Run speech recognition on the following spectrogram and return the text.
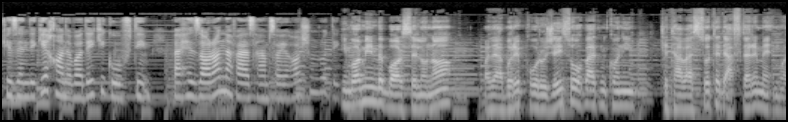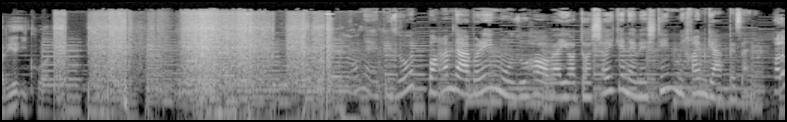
که زندگی خانواده که گفتیم و هزاران نفر از همسایه هاشون رو این بار میریم به بارسلونا و درباره پروژه‌ای صحبت می‌کنیم که توسط دفتر معماری ایکوادور. با هم درباره این موضوع ها و یادداشتهایی که نوشتیم می‌خوایم گپ بزنیم. حالا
